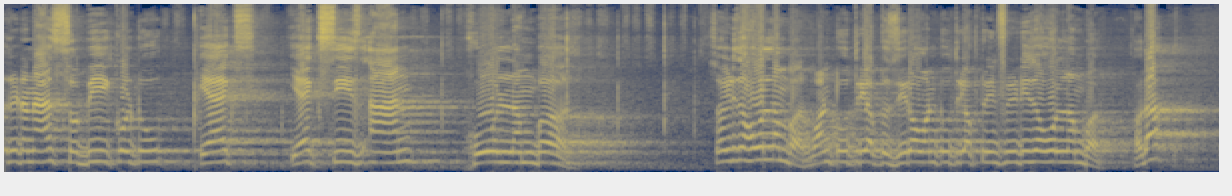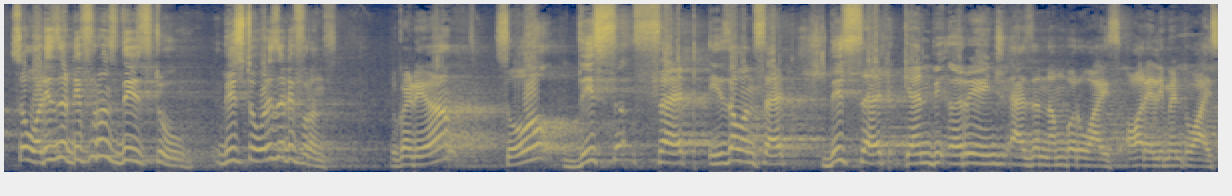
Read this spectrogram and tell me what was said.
written as so B equal to X X is an whole number So it is a whole number one two three up to zero one two three up to infinity is a whole number ಹೌದಾ so what is the difference these two these two what is the difference Look at here. So this set is a one set. This set can be arranged as a number wise or element wise.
